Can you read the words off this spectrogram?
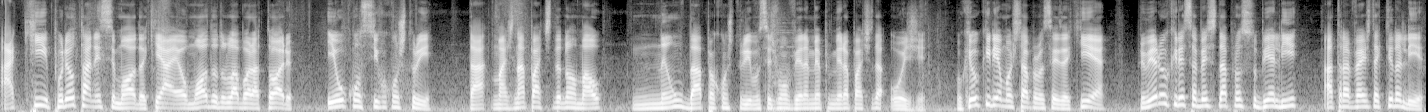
Aqui, por eu estar nesse modo aqui, ah, é o modo do laboratório, eu consigo construir, tá? Mas na partida normal não dá pra construir, vocês vão ver na minha primeira partida hoje. O que eu queria mostrar pra vocês aqui é... Primeiro eu queria saber se dá pra eu subir ali através daquilo ali.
